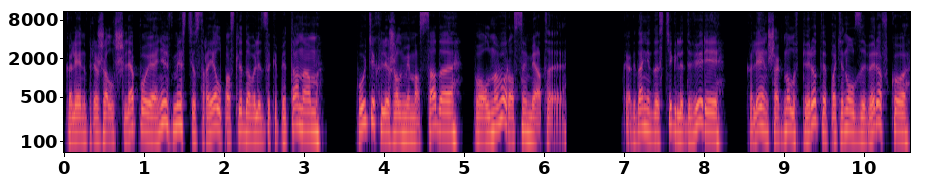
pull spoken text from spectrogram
Клейн прижал шляпу, и они вместе с Роял последовали за капитаном. Путь их лежал мимо сада, полного росы мяты. Когда они достигли двери, Клейн шагнул вперед и потянул за веревку,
